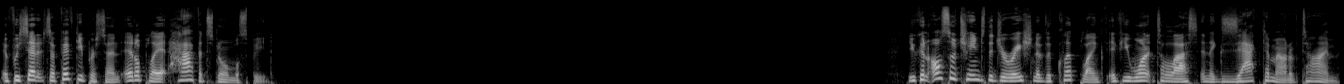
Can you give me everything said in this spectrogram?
If we set it to 50%, it'll play at half its normal speed. You can also change the duration of the clip length if you want it to last an exact amount of time.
